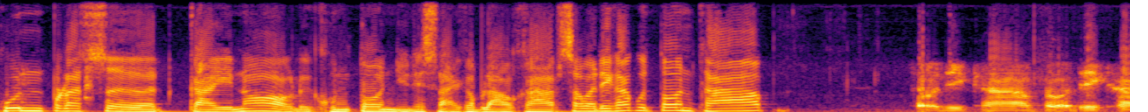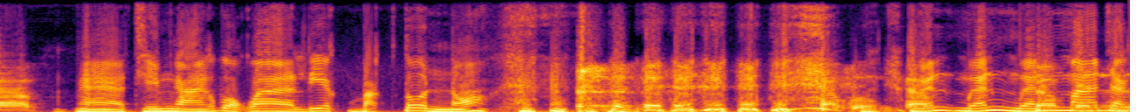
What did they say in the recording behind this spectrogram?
คุณประเสริฐไกรนอกหรือคุณต้นอยู่ในสายกับเราครับ สวัสดีครับคุณต้นครับ สวัสดีครับ สวัสดีครับแหมทีมงานเขาบอกว่าเรียกบักต้นเนาะครับผมคเหรัมืบอนเหมือนเหมือนก็เป็นมาจาก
